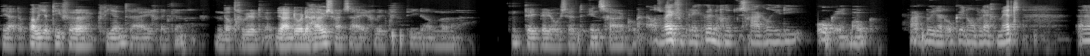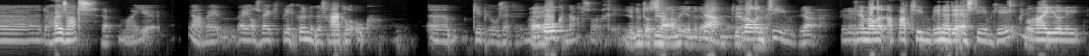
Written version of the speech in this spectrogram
ja, de palliatieve cliënten eigenlijk. Hè. En dat gebeurt ja, door de huisarts eigenlijk, die dan uh, een TPOZ inschakelt. Als wijkverpleegkundige schakel je die ook in. Ook. Vaak doe je dat ook in overleg met uh, de huisarts. Ja. Maar je, ja, wij, wij als wijkverpleegkundigen schakelen ook um, TPOZ in, maar ja, ook nachtzorg in. Je doet dat samen inderdaad. Ja, het is wel een team. Ja. Jullie zijn wel een apart team binnen de STMG, Klopt. maar jullie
